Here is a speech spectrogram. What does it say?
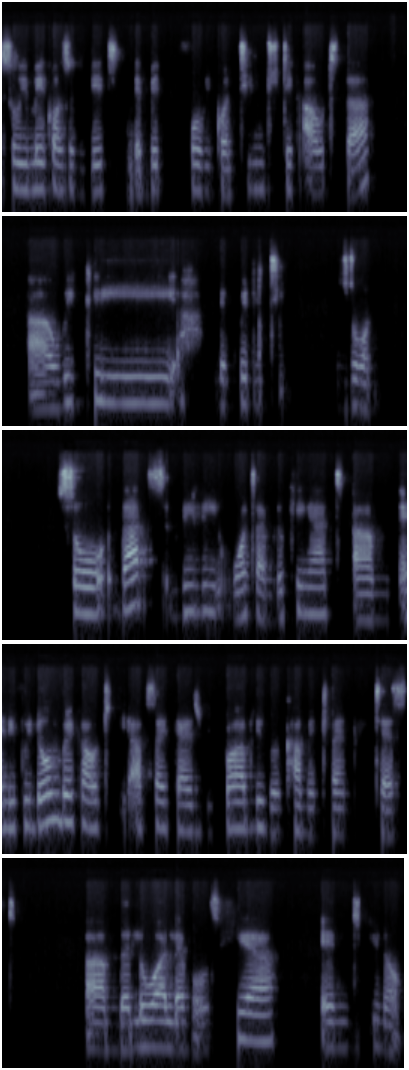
so we may consolidate a bit before we continue to take out the uh, weekly liquidity zone. So that's really what I'm looking at. Um, and if we don't break out the upside, guys, we probably will come and try and test um, the lower levels here. And, you know,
